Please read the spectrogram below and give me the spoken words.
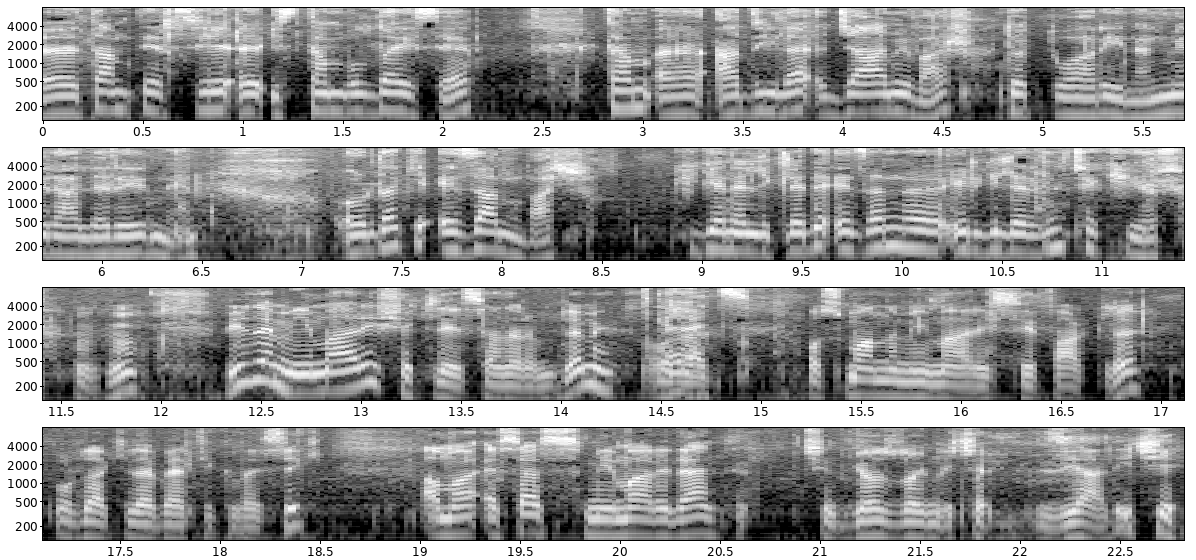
E, tam tersi İstanbul'da ise tam adıyla cami var. Dört duvarıyla, minareleriyle. Oradaki ezan var. Ki genellikle de ezan e, ilgilerini çekiyor. Hı hı. Bir de mimari şekli sanırım değil mi? O da Evet. Osmanlı mimarisi farklı. Buradakiler belki klasik. Ama esas mimariden için göz doyumlu içi, ziyade içi.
